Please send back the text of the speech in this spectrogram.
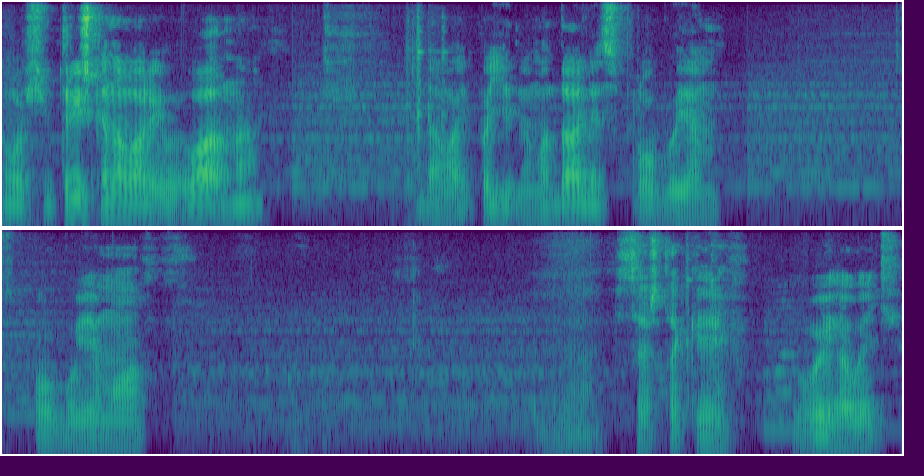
Ну, в общем, трішки наварили. Ладно. Давай поїдемо далі, спробуємо. Спробуємо. е, Все ж таки вигалить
